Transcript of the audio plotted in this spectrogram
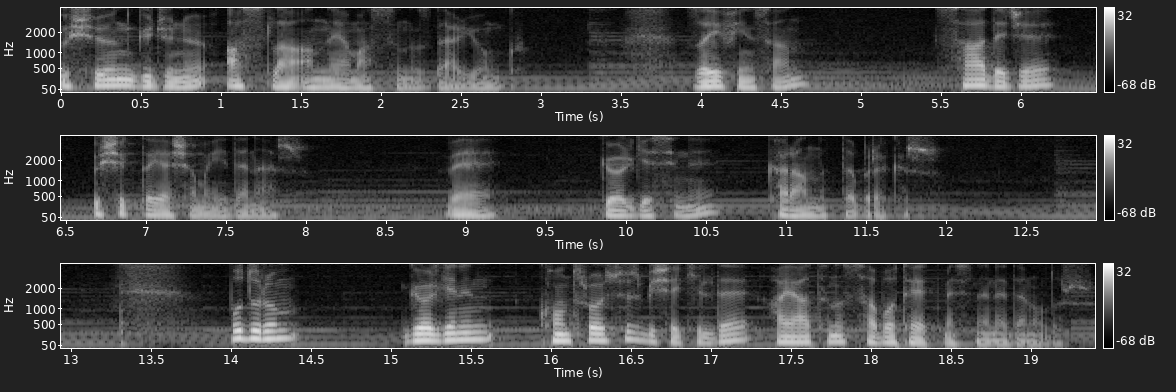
ışığın gücünü asla anlayamazsınız der Jung. Zayıf insan sadece ışıkta yaşamayı dener ve gölgesini karanlıkta bırakır. Bu durum gölgenin kontrolsüz bir şekilde hayatını sabote etmesine neden olur.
